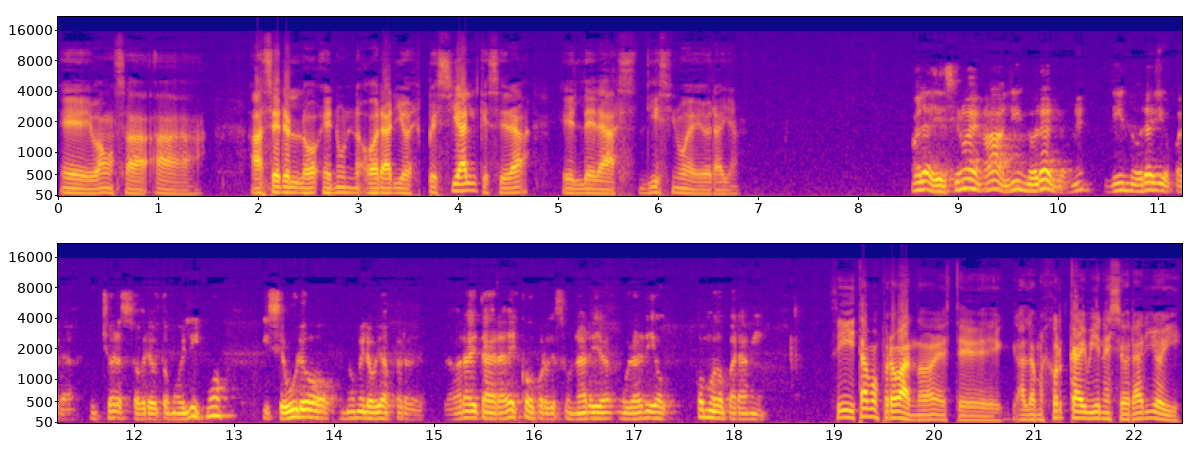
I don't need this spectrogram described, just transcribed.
eh, vamos a, hacerlo en un horario especial que será el de las 19 Brian Hola, 19. Ah, lindo horario, ¿eh? Lindo horario para escuchar sobre automovilismo y seguro no me lo voy a perder. La verdad que te agradezco porque es un horario cómodo para mí. Sí, estamos probando. Este, a lo mejor cae bien ese horario y,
